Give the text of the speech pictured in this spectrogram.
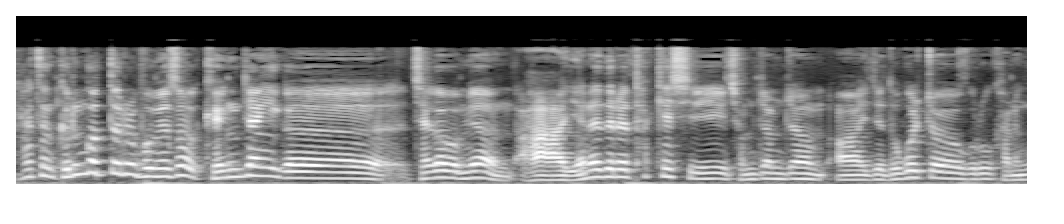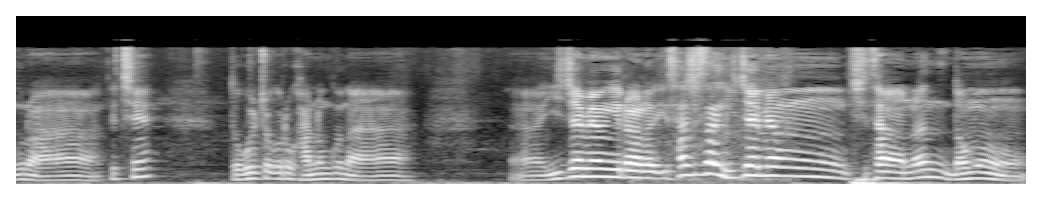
하여튼 그런 것들을 보면서 굉장히 그 제가 보면 아 얘네들의 타켓이 점점점 아 이제 노골적으로 가는구나. 그치? 노골적으로 가는구나. 어, 이재명이라는 사실상 이재명 지사는 너무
